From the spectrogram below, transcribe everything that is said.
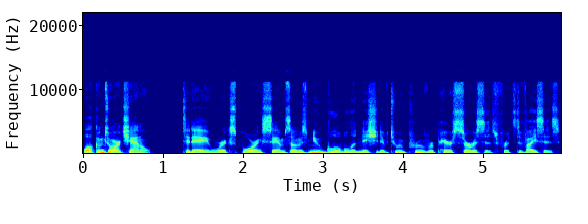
Welcome to our channel. Today, we're exploring Samsung's new global initiative to improve repair services for its devices.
